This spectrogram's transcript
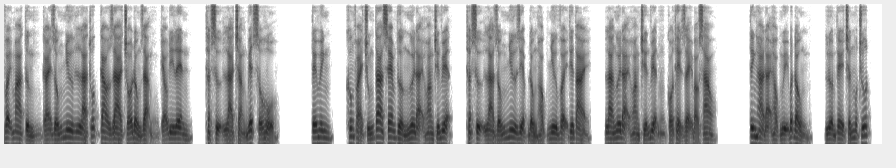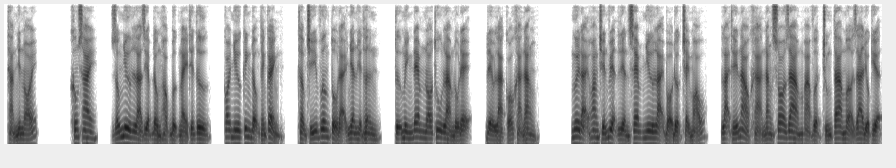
vậy mà từng cái giống như là thuốc cao ra chó đồng dạng kéo đi lên, thật sự là chẳng biết xấu hổ. Tê minh, không phải chúng ta xem thường ngươi đại hoang chiến viện, thật sự là giống như diệp đồng học như vậy thiên tài, là ngươi đại hoang chiến viện có thể dạy bảo sao? Tinh hà đại học ngụy bất đồng lường tề chấn một chút, thản nhiên nói. Không sai giống như là diệp đồng học bực này thiên tư, coi như kinh động thánh cảnh, thậm chí vương tổ đại nhân hiện thân, tự mình đem nó thu làm đồ đệ, đều là có khả năng. Ngươi đại hoang chiến viện liền xem như lại bỏ được chảy máu, lại thế nào khả năng so ra mà vượt chúng ta mở ra điều kiện?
